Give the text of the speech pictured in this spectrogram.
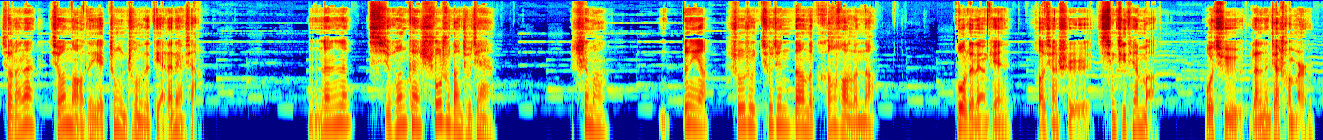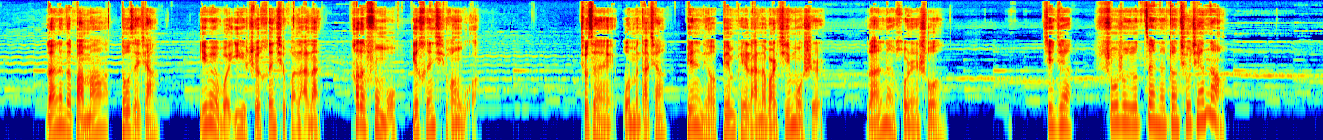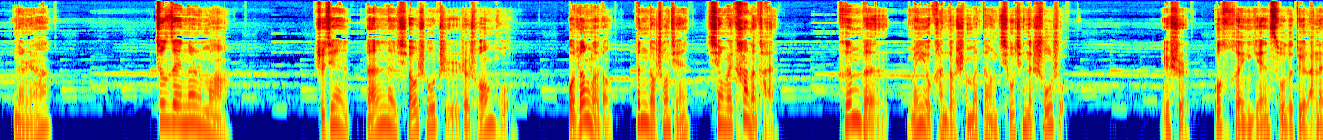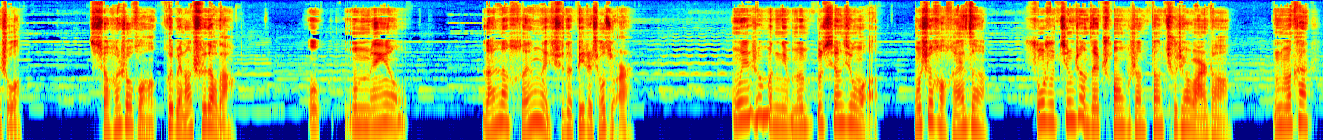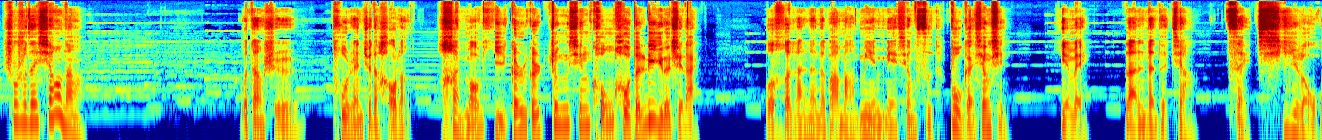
小兰兰小脑袋也重重的点了两下。兰兰喜欢看叔叔荡秋千，是吗？对呀，叔叔秋千荡的可好了呢。过了两天，好像是星期天吧，我去兰兰家串门，兰兰的爸妈都在家，因为我一直很喜欢兰兰。她的父母也很喜欢我。就在我们大家边聊边陪兰兰玩积木时，兰兰忽然说：“姐姐，叔叔又在那荡秋千呢。”“哪儿啊？”“就在那儿嘛。”只见兰兰小手指着窗户，我愣了愣，奔到窗前向外看了看，根本没有看到什么荡秋千的叔叔。于是我很严肃的对兰兰说。小孩说谎会被狼吃掉的。我我没有。兰兰很委屈的憋着小嘴儿。为什么你们不相信我？我是好孩子。叔叔经常在窗户上荡秋千玩的。你们看，叔叔在笑呢。我当时突然觉得好冷，汗毛一根根争先恐后的立了起来。我和兰兰的爸妈面面相似，不敢相信，因为。兰兰的家在七楼。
